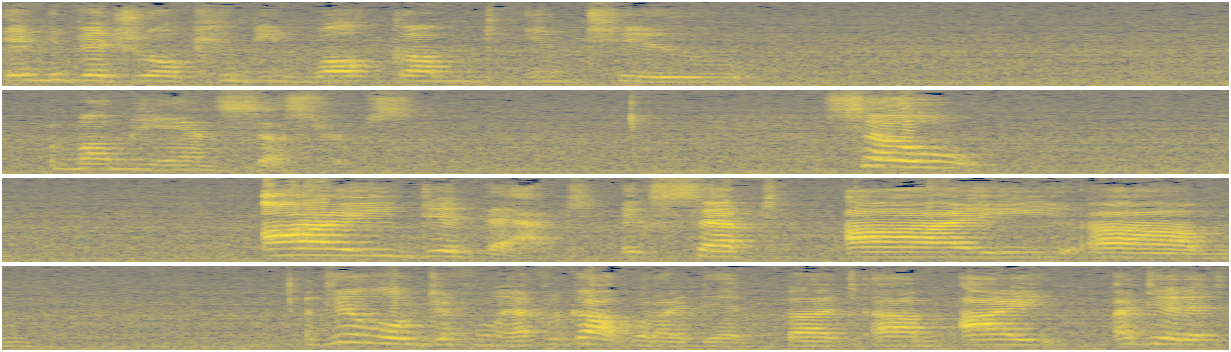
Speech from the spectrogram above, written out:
individual can be welcomed into among the ancestors. So I did that, except I um, I did a little differently. I forgot what I did, but um, I I did it,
